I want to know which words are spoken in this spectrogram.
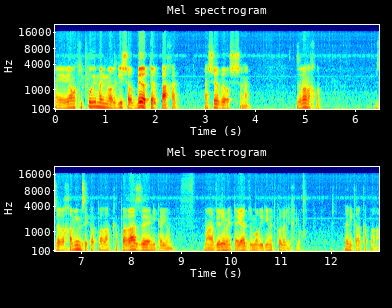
יום הכיפורים אני מרגיש הרבה יותר פחד מאשר בראש השנה. זה לא נכון. זה רחמים זה כפרה, כפרה זה ניקיון. מעבירים את היד ומורידים את כל הלכלוך. זה נקרא כפרה.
